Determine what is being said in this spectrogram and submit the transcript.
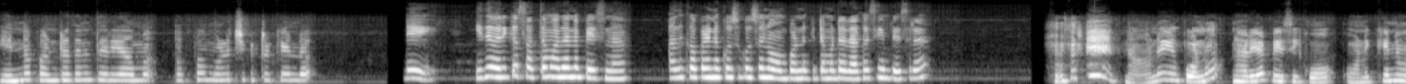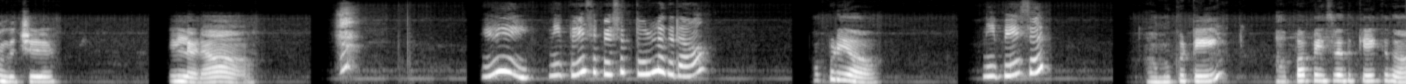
என்ன பண்றதுன்னு தெரியாம அப்பா முழிச்சுக்கிட்டு இருக்கேன்டா. டேய் இது வரைக்கும் சத்தமாக தானே பேசினேன் அதுக்கப்புறம் என்ன குசு குசுன்னு உன் பொண்ணுக்கிட்ட மட்டும் ரகசியம் பேசுகிற நானும் என் பொண்ணும் நிறைய பேசிக்குவோம். உனக்கு என்ன வந்துச்சு? இல்லடா. ஏய் நீ பேச பேச துள்ளுதுடா. அப்படியா? நீ பேச. அம்முக்குட்டி அப்பா பேசுறது கேக்குதா?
